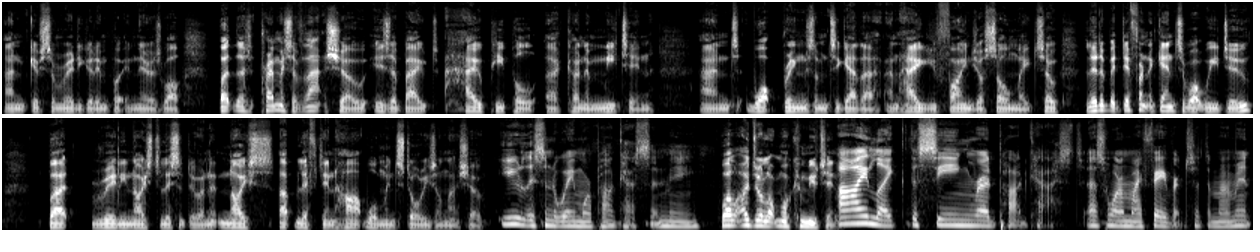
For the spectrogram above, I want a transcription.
and gives some really good input in there as well. But the premise of that show is about how people are kind of meeting and what brings them together and how you find your soulmate. So a little bit different again to what we do, but really nice to listen to and nice, uplifting, heartwarming stories on that show. You listen to way more podcasts than me. Well, I do a lot more commuting. I like the Seeing Red podcast. That's one of my favorites at the moment.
